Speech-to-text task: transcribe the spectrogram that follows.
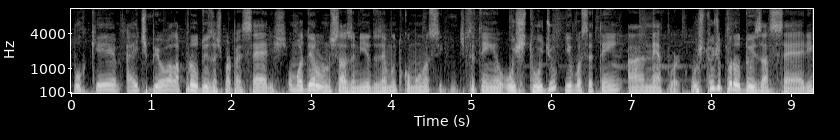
porque a HBO ela produz as próprias séries. O modelo nos Estados Unidos é muito comum é o seguinte: você tem o estúdio e você tem a network. O estúdio produz a série,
